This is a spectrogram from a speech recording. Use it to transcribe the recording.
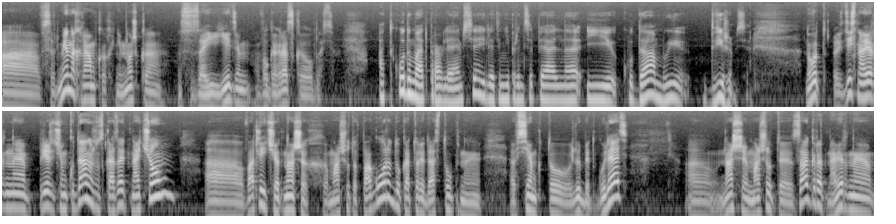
а в современных рамках немножко заедем в Волгоградскую область. Откуда мы отправляемся, или это не принципиально, и куда мы движемся? Ну вот здесь, наверное, прежде чем куда, нужно сказать на чем. А, в отличие от наших маршрутов по городу, которые доступны всем, кто любит гулять, а, наши маршруты за город, наверное,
